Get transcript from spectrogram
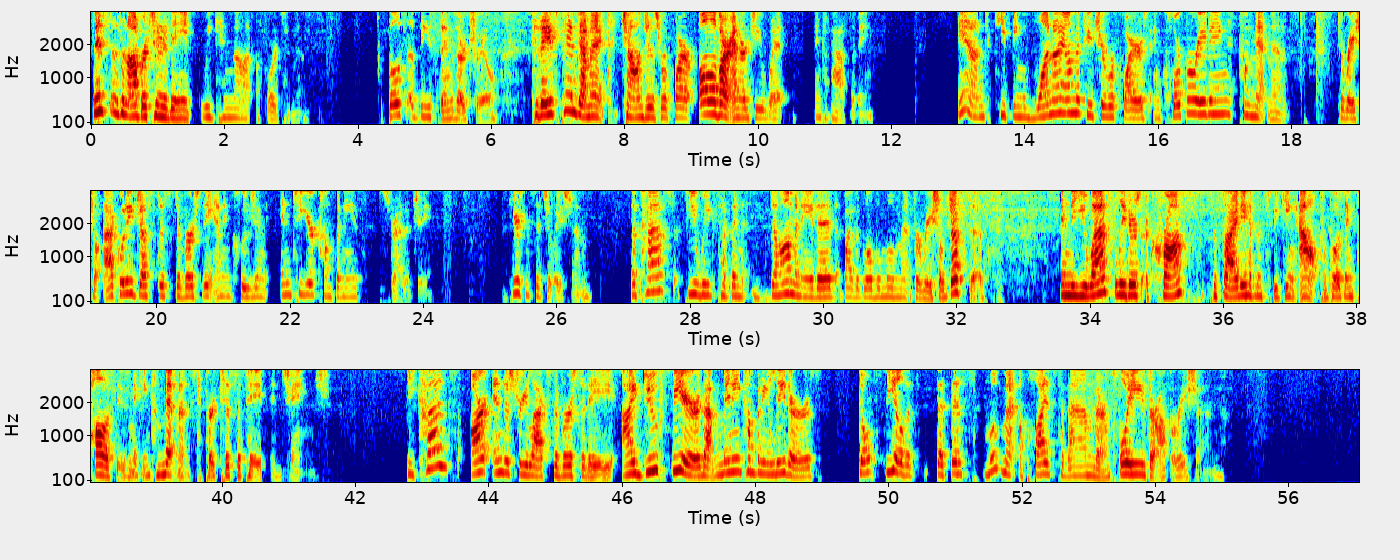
This is an opportunity we cannot afford to miss. Both of these things are true. Today's pandemic challenges require all of our energy, wit, and capacity. And keeping one eye on the future requires incorporating commitments to racial equity, justice, diversity, and inclusion into your company's strategy. Here's the situation. The past few weeks have been dominated by the global movement for racial justice. In the US, leaders across society have been speaking out, proposing policies, making commitments to participate in change because our industry lacks diversity, I do fear that many company leaders don't feel that, that this movement applies to them, their employees, their operation.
